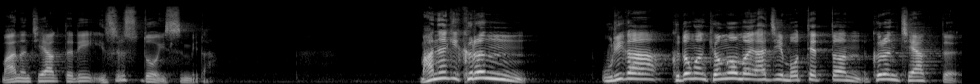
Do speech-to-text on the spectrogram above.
많은 제약들이 있을 수도 있습니다. 만약에 그런 우리가 그동안 경험하지 못했던 그런 제약들이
